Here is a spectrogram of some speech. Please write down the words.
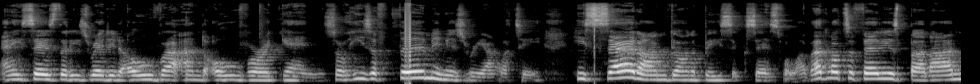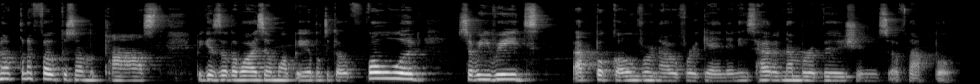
and he says that he's read it over and over again. So he's affirming his reality. He said, I'm going to be successful. I've had lots of failures, but I'm not going to focus on the past because otherwise I won't be able to go forward. So he reads that book over and over again, and he's had a number of versions of that book.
